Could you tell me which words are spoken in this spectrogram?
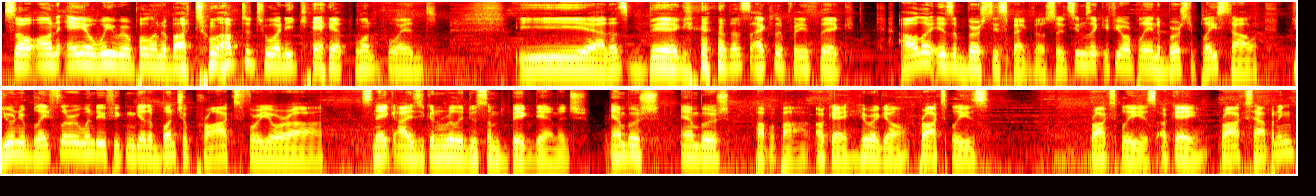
So on AoE we were pulling about two, up to 20k at one point. Yeah, that's big. that's actually pretty thick. Outlaw is a bursty spec though, so it seems like if you are playing a bursty playstyle, during your Blade Flurry window, if you can get a bunch of procs for your uh, Snake Eyes, you can really do some big damage. Ambush, ambush, pa pa pa. Okay, here we go. Procs, please. Procs, please. Okay, procs happening.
